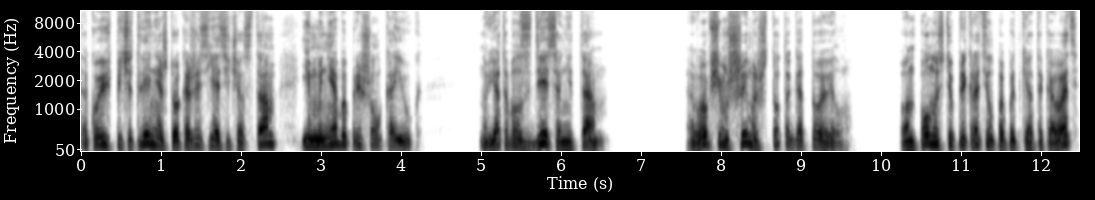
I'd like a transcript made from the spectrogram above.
Такое впечатление, что, окажись я сейчас там, и мне бы пришел каюк. Но я-то был здесь, а не там. В общем, Шима что-то готовил. Он полностью прекратил попытки атаковать,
